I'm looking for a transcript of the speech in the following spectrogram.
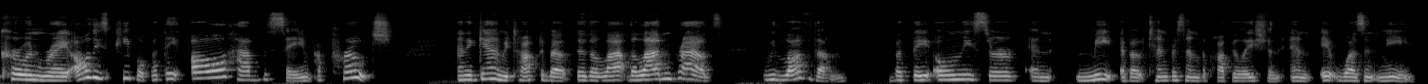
Kerwin Rae, all these people, but they all have the same approach. And again, we talked about they're the loud, the loud and prouds. We love them, but they only serve and meet about 10% of the population. And it wasn't me.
